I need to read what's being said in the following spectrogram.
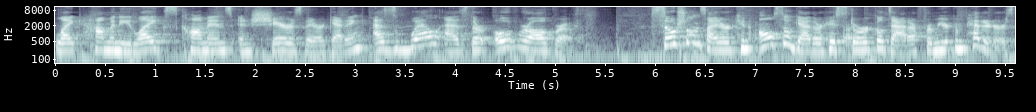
like how many likes, comments, and shares they are getting, as well as their overall growth. Socialinsider can also gather historical data from your competitors.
